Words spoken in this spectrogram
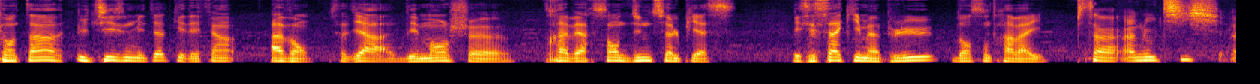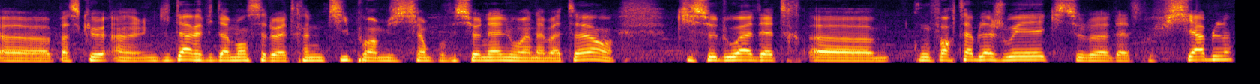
Quentin utilise une méthode qui était faite avant, c'est-à-dire des manches euh, traversantes d'une seule pièce. Et c'est ça qui m'a plu dans son travail. C'est un, outil, euh, parce qu'une guitare, évidemment, ça doit être un outil pour un musicien professionnel ou un amateur, qui se doit d'être euh, confortable à jouer, qui se doit d'être fiable,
